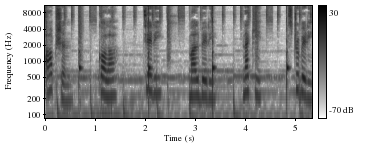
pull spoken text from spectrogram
অপশন কলা, চেরি, মালবেরি, নাকি স্ট্রবেরি?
